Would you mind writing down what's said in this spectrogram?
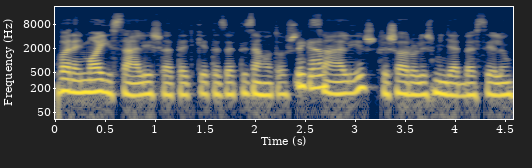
Van egy mai szál is, tehát egy 2016-os Igen. szál is, és arról is mindjárt beszélünk.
